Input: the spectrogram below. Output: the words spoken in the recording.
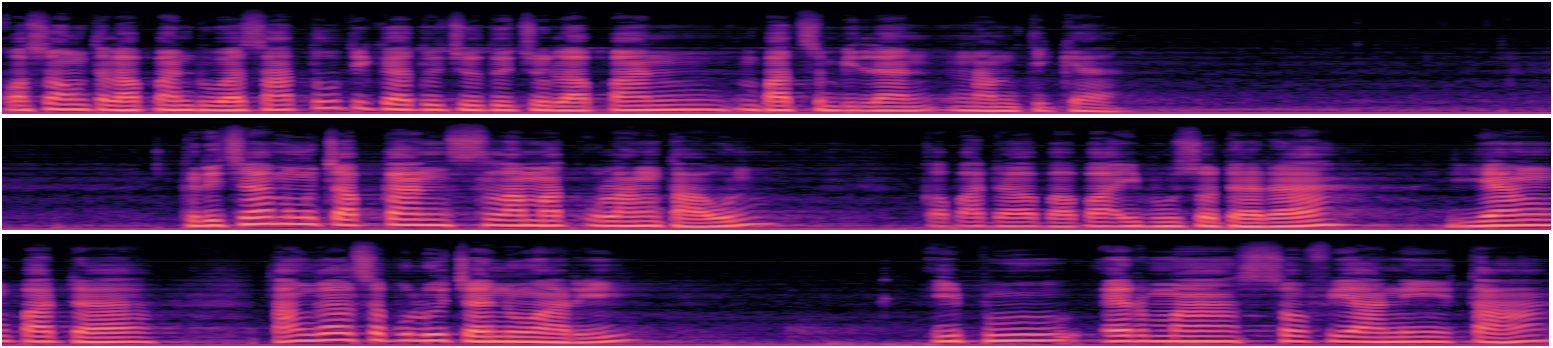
082137784963. Gereja mengucapkan selamat ulang tahun kepada Bapak Ibu Saudara yang pada tanggal 10 Januari Ibu Erma Sofianita,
